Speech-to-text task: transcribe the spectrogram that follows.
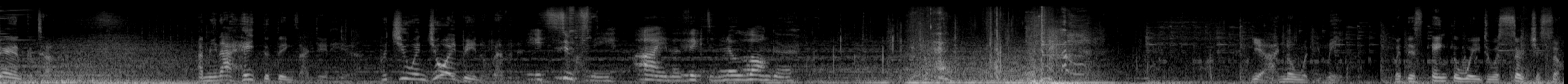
Understand, Kitana. I mean, I hate the things I did here, but you enjoy being a revenant. It suits me. I am a victim no longer. Yeah, I know what you mean, but this ain't the way to assert yourself.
